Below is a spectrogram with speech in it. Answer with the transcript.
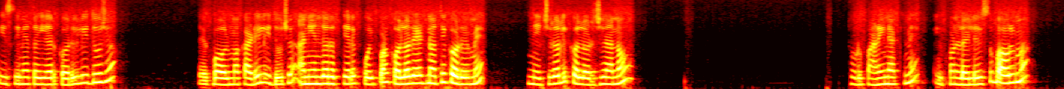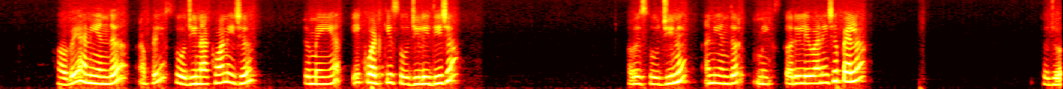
પીસીને તૈયાર કરી લીધું છે. એક બાઉલમાં કાઢી લીધું છે. આની અંદર અત્યારે કોઈ પણ કલર એડ નથી કર્યો મેં. નેચરલી કલર છે આનો. થોડું પાણી નાખીને એ પણ લઈ લઈશું બાઉલમાં. હવે આની અંદર આપણે સોજી નાખવાની છે. તો મેં અહીંયા એક વાટકી સોજી લીધી છે. હવે સોજીને આની અંદર મિક્સ કરી લેવાની છે પહેલાં. તો જો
